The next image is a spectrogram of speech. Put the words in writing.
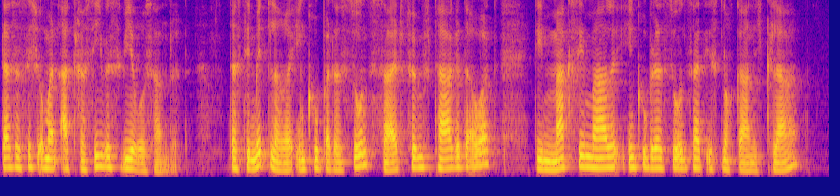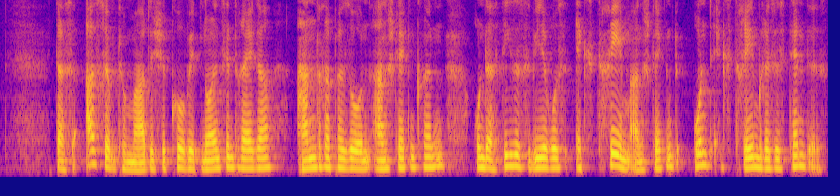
dass es sich um ein aggressives Virus handelt, dass die mittlere Inkubationszeit fünf Tage dauert, die maximale Inkubationszeit ist noch gar nicht klar. Dass asymptomatische Covid-19-Träger andere Personen anstecken können und dass dieses Virus extrem ansteckend und extrem resistent ist.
